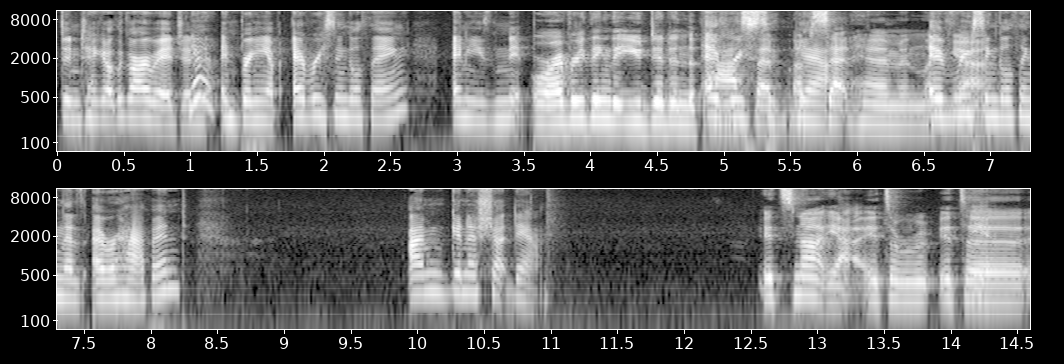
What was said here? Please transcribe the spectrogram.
didn't take out the garbage and, Yeah. and bringing up every single thing and he's nip Or everything that you did in the past Every that yeah. upset him and like every single thing that's ever happened. I'm going to shut down. It's not. Yeah. It's a. It's a. Yeah.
